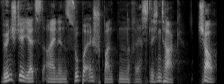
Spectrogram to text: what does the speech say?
wünsche dir jetzt einen super entspannten restlichen Tag. Ciao.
